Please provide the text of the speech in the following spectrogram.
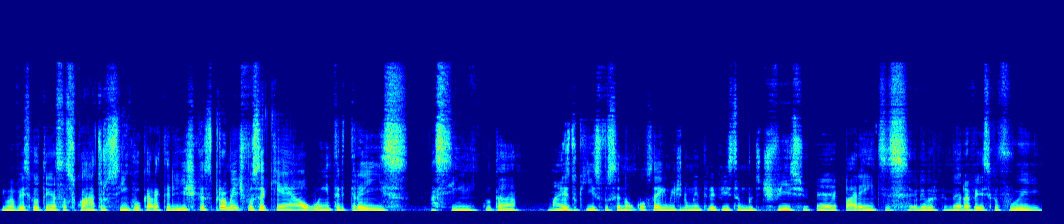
e uma vez que eu tenho essas quatro, cinco características, provavelmente você quer algo entre três a cinco, tá? Mais do que isso você não consegue medir numa entrevista, é muito difícil. É, parênteses, eu lembro a primeira vez que eu fui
